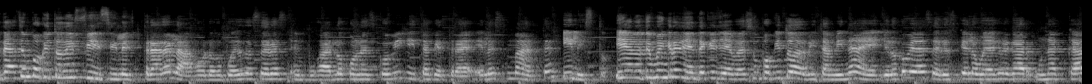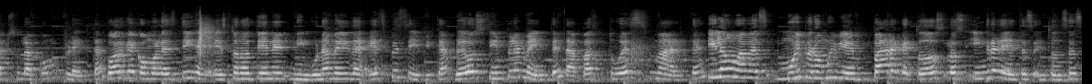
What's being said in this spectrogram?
Te hace un poquito difícil extraer el ajo, lo que puedes hacer es empujarlo con la escobillita que trae el esmalte y listo. Y el último ingrediente que lleva es un poquito de vitamina E. Yo lo que voy a hacer es que le voy a agregar una cápsula completa porque como les dije, esto no tiene ninguna medida específica. Luego simplemente tapas tu esmalte y lo mueves muy pero muy bien para que todos los ingredientes entonces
